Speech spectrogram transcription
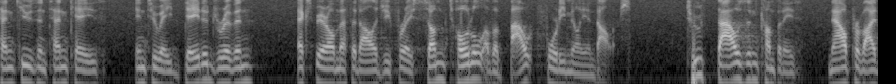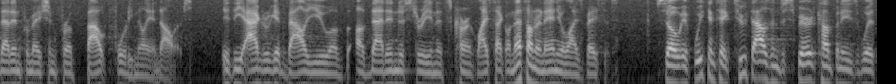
10Qs and 10Ks into a data-driven XBRL methodology for a sum total of about $40 million. 2,000 companies now provide that information for about $40 million is the aggregate value of, of that industry in its current life cycle, and that's on an annualized basis. So if we can take 2,000 disparate companies with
